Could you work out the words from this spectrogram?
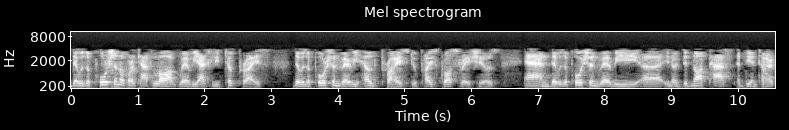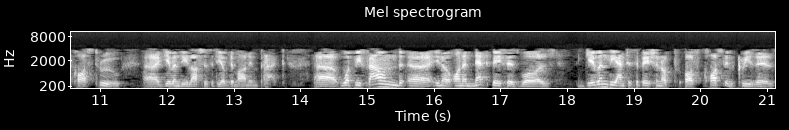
there was a portion of our catalog where we actually took price. There was a portion where we held price to price cost ratios, and there was a portion where we, uh, you know, did not pass the entire cost through, uh, given the elasticity of demand impact. Uh, what we found, you know, on a net basis was, given the anticipation of cost increases,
